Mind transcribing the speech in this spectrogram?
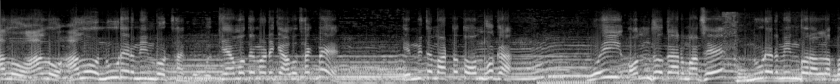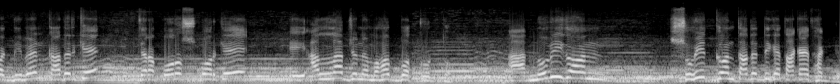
আলো আলো আলো নূরের মিম্বর থাকবে। কেয়ামতের মাঠে কি আলো থাকবে? এমনিতে মাঠটা তো অন্ধকার। ওই অন্ধকার মাঝে নূরের মিনবর আল্লাহ পাক দিবেন, কাদেরকে? যারা পরস্পরকে এই আল্লাহর জন্য মহব্বত করত। আর নবীগণ, শহীদগণ তাদের দিকে তাকায় থাকবে।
